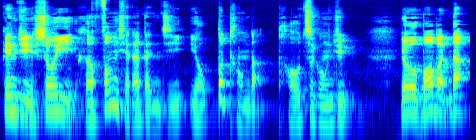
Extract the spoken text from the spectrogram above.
根据收益和风险的等级，有不同的投资工具，有保本的，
